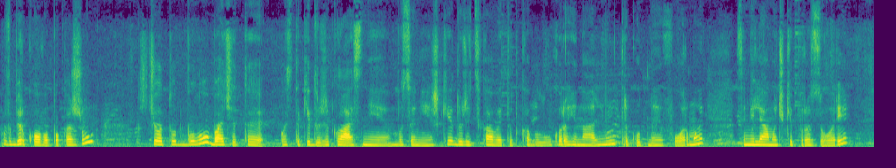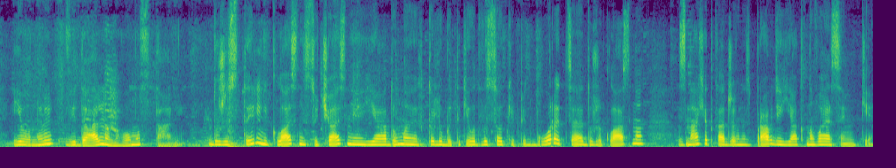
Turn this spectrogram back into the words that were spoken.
вибірково покажу, що тут було. Бачите, ось такі дуже класні босоніжки, дуже цікавий тут каблук, оригінальний, трикутної форми, самі лямочки прозорі, і вони в ідеально новому стані. Дуже стильні, класні, сучасні. Я думаю, хто любить такі от високі підбори, це дуже класна знахідка, адже вони справді як новесенькі.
